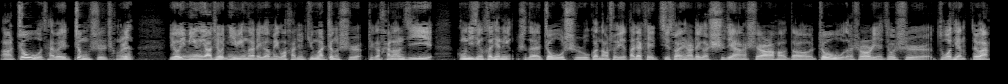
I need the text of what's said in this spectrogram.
啊，周五才被正式承认。有一名要求匿名的这个美国海军军官证实，这个海狼级攻击型核潜艇是在周五驶入关岛水域。大家可以计算一下这个时间啊，十二号到周五的时候，也就是昨天，对吧？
